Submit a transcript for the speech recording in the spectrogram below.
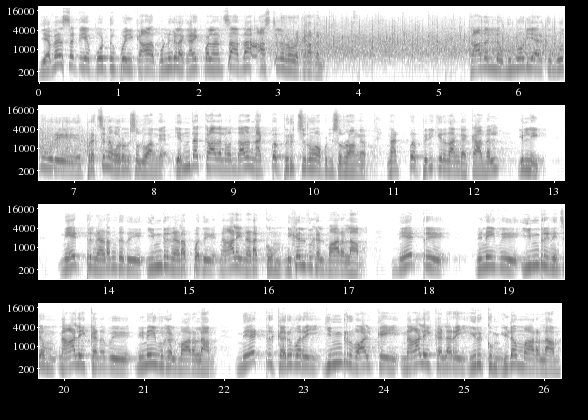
எவன் சட்டையை போட்டு போய் கா பொண்ணுங்களை கரெக்ட் பண்ணலாம்னு நினச்சா அதான் ஹாஸ்டலரோட காதல். காதலில் முன்னோடியாக இருக்கும்போது ஒரு பிரச்சனை வரும்னு சொல்லுவாங்க. எந்த காதல் வந்தாலும் நட்பை பிரிச்சிடும் அப்படின்னு சொல்லுவாங்க. நட்பை பிரிக்கிறதாங்க காதல்? இல்லை. நேற்று நடந்தது இன்று நடப்பது நாளை நடக்கும் நிகழ்வுகள் மாறலாம். நேற்று நினைவு இன்று நிஜம் நாளை கனவு நினைவுகள் மாறலாம். நேற்று கருவறை இன்று வாழ்க்கை நாளை கல்லறை இருக்கும் இடம் மாறலாம்.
